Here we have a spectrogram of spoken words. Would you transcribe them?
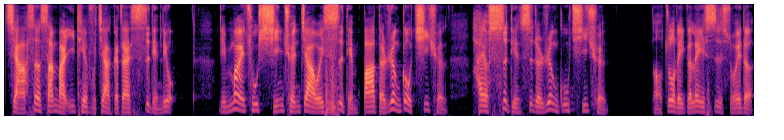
假设三百 ETF 价格在四点六，你卖出行权价为四点八的认购期权，还有四点四的认沽期权，啊，做了一个类似所谓的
